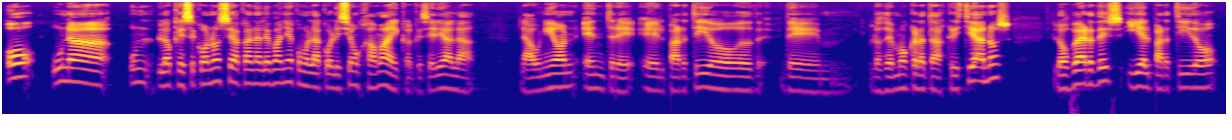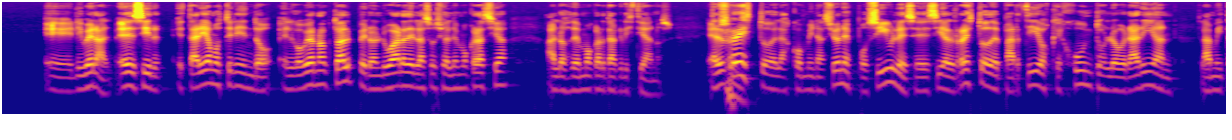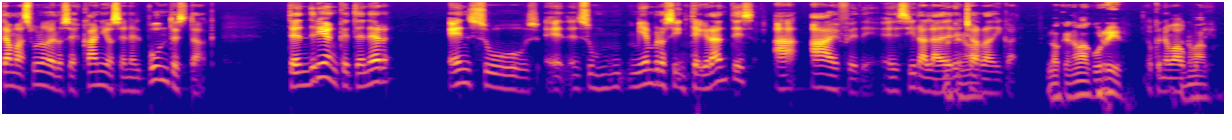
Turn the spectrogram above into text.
o una, lo que se conoce acá en Alemania como la coalición jamaica, que sería la, la unión entre el partido de, mm, los demócratas cristianos, los verdes y el partido eh, liberal. Es decir, estaríamos teniendo el gobierno actual, pero en lugar de la socialdemocracia, a los demócratas cristianos. El resto de las combinaciones posibles, es decir, el resto de partidos que juntos lograrían la mitad más uno de los escaños en el Bundestag, tendrían que tener en sus, en sus miembros integrantes a AFD, es decir, a la derecha radical. Lo que no va a ocurrir. Lo que no va a ocurrir.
